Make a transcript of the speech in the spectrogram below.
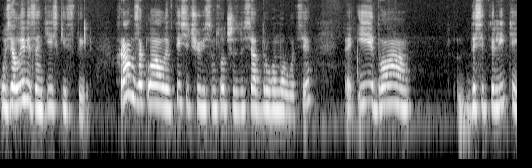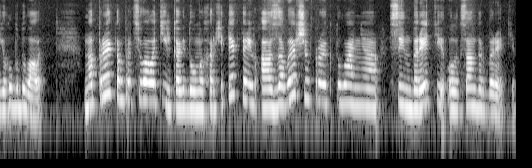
узяли візантійський стиль. Храм заклали в 1862 році е, і два десятиліття його будували. Над проєктом працювало кілька відомих архітекторів, а завершив проєктування син Беретті Олександр Беретті. Е,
